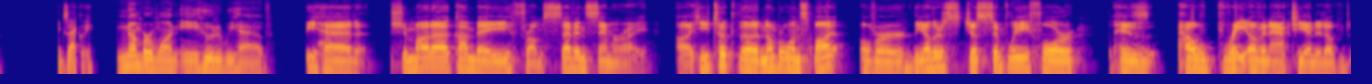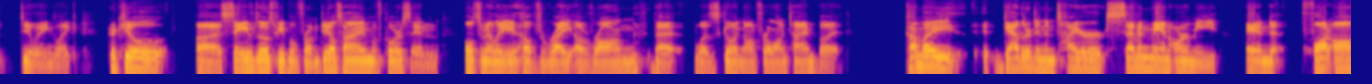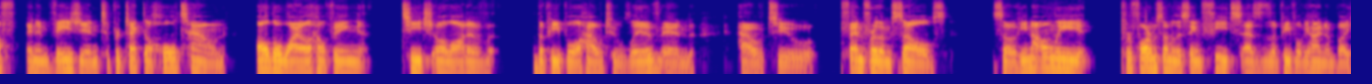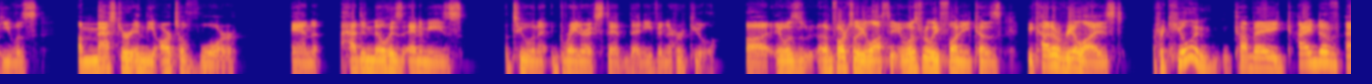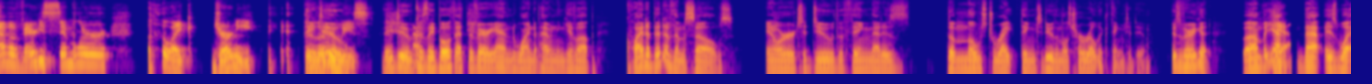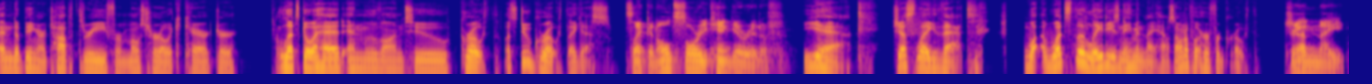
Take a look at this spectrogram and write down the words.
Exactly. Number one, E, who did we have? we had Shimada Kanbei from Seven Samurai. Uh, he took the number one spot over the others just simply for his how great of an act he ended up doing. Like Hercule uh, saved those people from jail time, of course, and ultimately helped right a wrong that was going on for a long time. But Kanbei gathered an entire seven man army and fought off an invasion to protect a whole town, all the while helping teach a lot of the people how to live and how to fend for themselves. So he not only performed some of the same feats as the people behind him, but he was a master in the art of war and had to know his enemies to a greater extent than even Hercule uh, it was unfortunately we lost it. It was really funny because we kind of realized Hercule and Kanbei kind of have a very similar like journey. They do. movies. They do, because they both at the very end wind up having to give up quite a bit of themselves in order to do the thing that is the most right thing to do, the most heroic thing to do. It's very good. Um, but yeah, Yeah. that is what ended up being our top three for most heroic character. Let's go ahead and move on to growth. Let's do growth, I guess. It's like an old sore you can't get rid of. Yeah, just like that. What, what's the lady's name in Night House? I want to put her for growth. Jane Knight.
